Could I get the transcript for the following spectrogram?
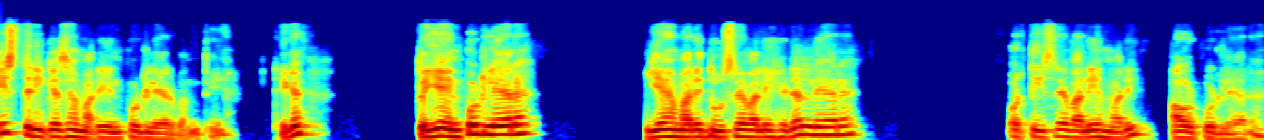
इस तरीके से हमारी इनपुट लेयर बनती है। ठीक है? तो ये इनपुट लेयर है। ये हमारी दूसरे वाली हिडन लेयर है और तीसरे वाली हमारी आउटपुट लेयर है।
